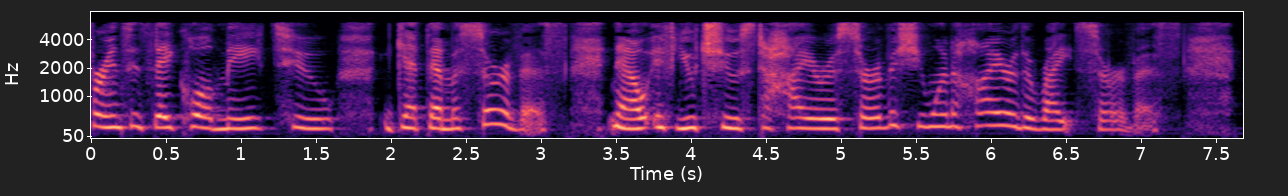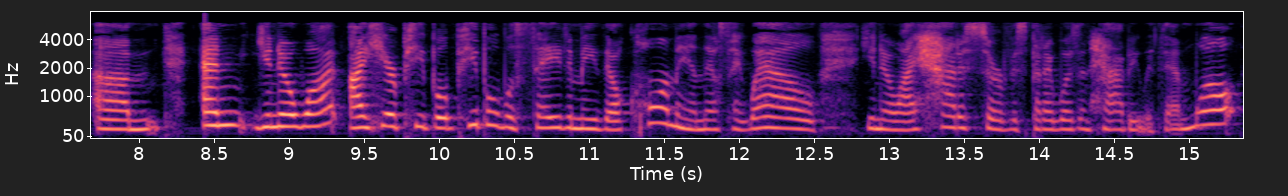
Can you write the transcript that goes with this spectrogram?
for instance, they called me to get them a service. Now, if you choose to hire a service, you want to hire the right service. Um, and you know what? I hear people, people will say to me, they'll call me and they'll say, well, you know, I had a service, but I wasn't happy with them. Well,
